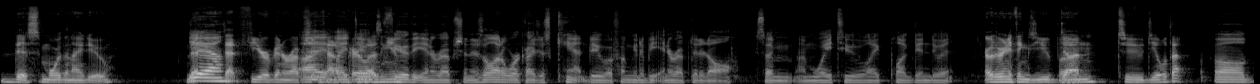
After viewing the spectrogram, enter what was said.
this more than I do. That, Yeah. that fear of interruption I, kind of I do paralyzing fear you. the interruption. There's a lot of work I just can't do if I'm going to be interrupted at all. So I'm I'm way too like plugged into it. Are there any things you've done to deal with that? Well,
